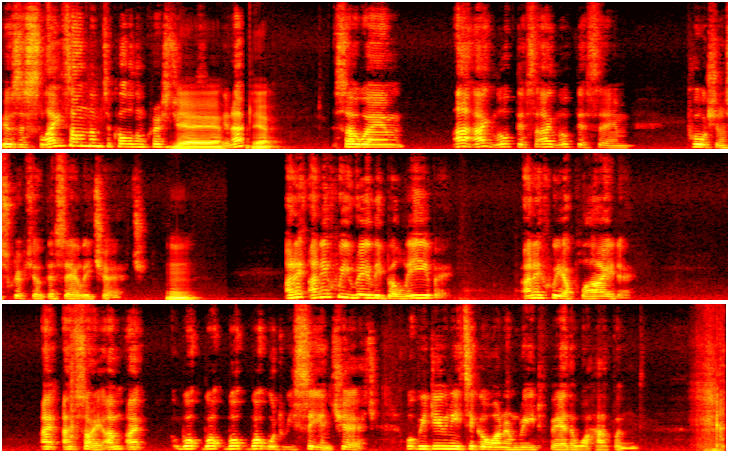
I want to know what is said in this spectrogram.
it was a slight on them to call them christians Yeah, yeah, you know yeah. so um i, I love this i love this um portion of scripture of this early church Mm. And, i- and if we really believe it, and if we applied it, I, I'm sorry, I'm, I, what, what, what, what would we see in church? But we do need to go on and read further what happened.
